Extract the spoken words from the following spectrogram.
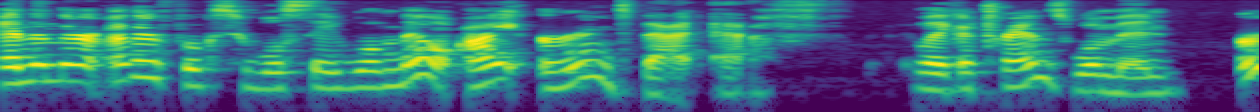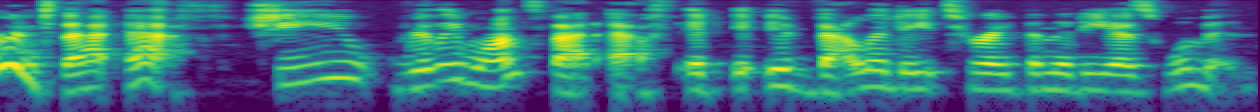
And then there are other folks who will say, well, no, I earned that F like a trans woman earned that F. She really wants that F. It, it, it, validates her identity as woman.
